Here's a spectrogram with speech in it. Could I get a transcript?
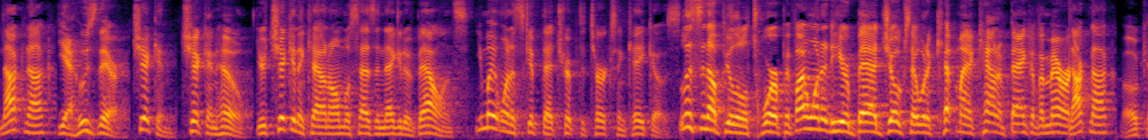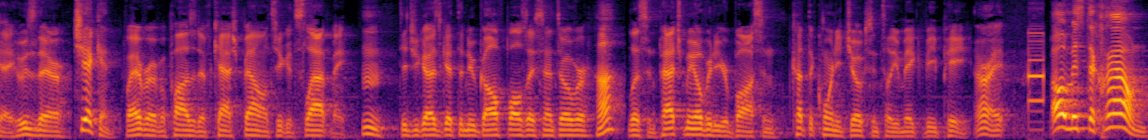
Knock knock. Yeah, who's there? Chicken. Chicken who? Your chicken account almost has a negative balance. You might want to skip that trip to Turks and Caicos. Listen up, you little twerp. If I wanted to hear bad jokes, I would have kept my account at Bank of America. Knock knock. Okay, who's there? Chicken. If I ever have a positive cash balance, you could slap me. Hmm. Did you guys get the new golf balls I sent over? Huh? Listen, patch me over to your boss and cut the corny jokes until you make VP. All right. Oh, Mr. Crown.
